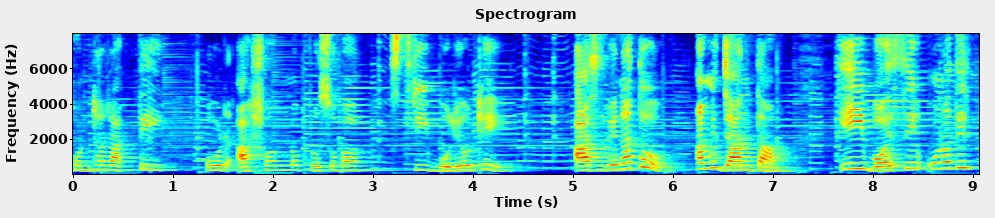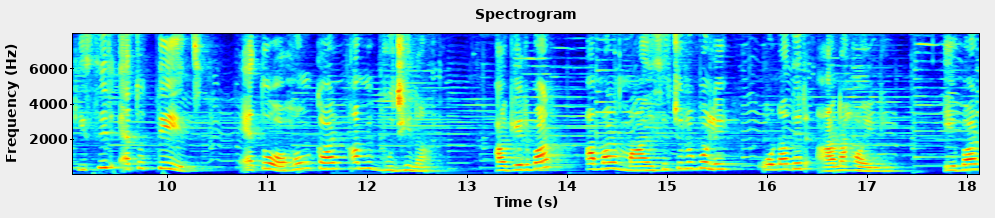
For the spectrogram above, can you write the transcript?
ফোনটা রাখতেই ওর আসন্ন প্রসবা স্ত্রী বলে ওঠে আসবে না তো? আমি জানতাম। এই বয়সে ওনাদের কিসের এত তেজ? এত অহংকার আমি বুঝি না। আগেরবার আমার মা এসেছিল বলে ওনাদের আনা হয়নি। এবার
